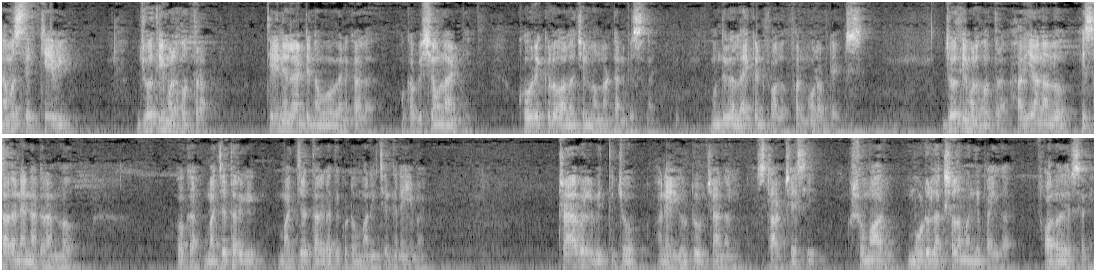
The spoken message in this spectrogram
నమస్తే కేవి. జ్యోతి మల్హోత్రా. తేనె లాంటి నవ్వు వెనకాల ఒక విషయం లాంటి కోరికలు ఆలోచనలు ఉన్నట్టు అనిపిస్తున్నాయి. ముందుగా like and follow for more updates. Jyoti Malhotra హర్యానాలో హిసార్ అనే నగరంలో ఒక మధ్యతరగతి మధ్య తరగతి కుటుంబానికి చెందిన ఈమె. ట్రావెల్ విత్ జో అనే యూట్యూబ్ ఛానల్ స్టార్ట్ చేసి సుమారు మూడు లక్షల మంది పైగా ఫాలోయర్స్ని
